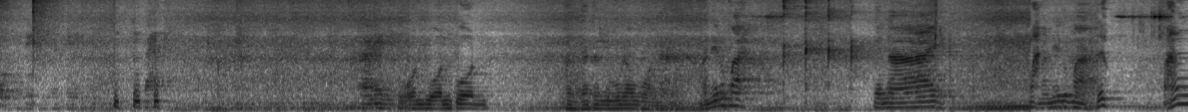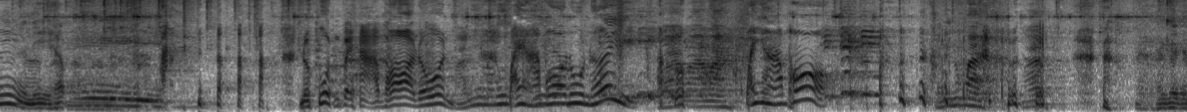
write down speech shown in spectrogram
กไอ้ วนวนวนเออก็จะรู้แล้ววนนะอันนี้ลูกมาเป็นนายมาอันนี้ลูกมาเร็วปังนี่ครับนู่นไปหาพ่อนู่นมานี่มานี่ไปหาพ่อนู่นเฮ้ยมามามาไปหาพ่ออันนี้ลูกมามา ถ้าเกิดจะ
